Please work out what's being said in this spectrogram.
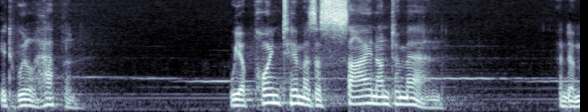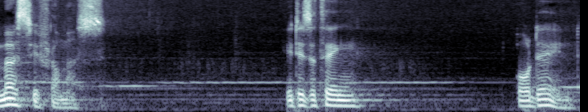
It will happen. We appoint him as a sign unto man and a mercy from us. It is a thing ordained.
